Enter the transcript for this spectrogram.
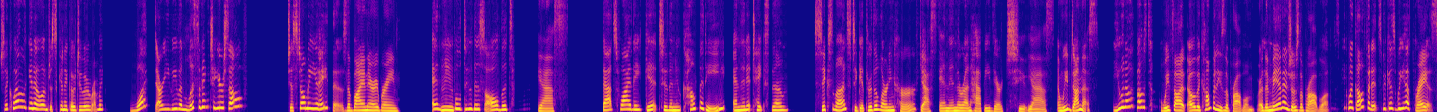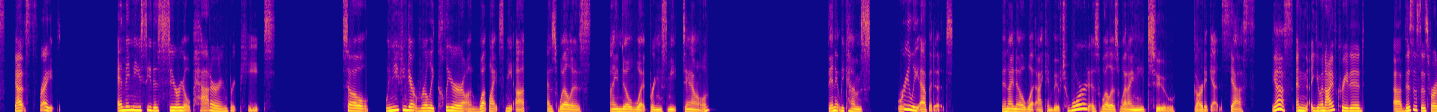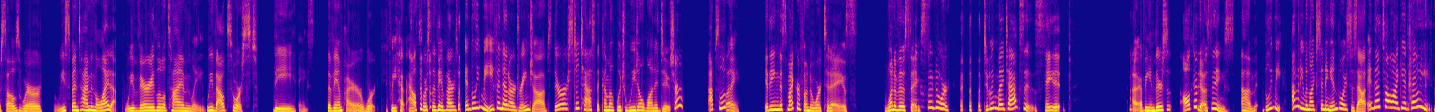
She's like, Well, you know, I'm just going to go do it. I'm like, What? Are you even listening to yourself? Just tell me you hate this. The binary brain. And Mm. people do this all the time. Yes. That's why they get to the new company and then it takes them six months to get through the learning curve. Yes. And then they're unhappy there too. Yes. And we've done this. You and I both We thought, oh, the company's the problem or the manager's the problem. speak with confidence because we have praise. Yes. Right. And then you see this serial pattern repeat. So when you can get really clear on what lights me up, as well as I know what brings me down, then it becomes really evident. Then I know what I can move toward as well as what I need to guard against. Yes. Yes. And you and I have created uh, businesses for ourselves where we spend time in the light up. We have very little time. We've outsourced the Ex- the vampire work. If we have outsourced the vampires, and believe me, even at our dream jobs, there are still tasks that come up which we don't want to do. Sure. Absolutely. Getting this microphone to work today is one of those things. Or doing my taxes. Hate it. I I mean, there's all kinds of things. Um, believe me, I don't even like sending invoices out, and that's how I get paid.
